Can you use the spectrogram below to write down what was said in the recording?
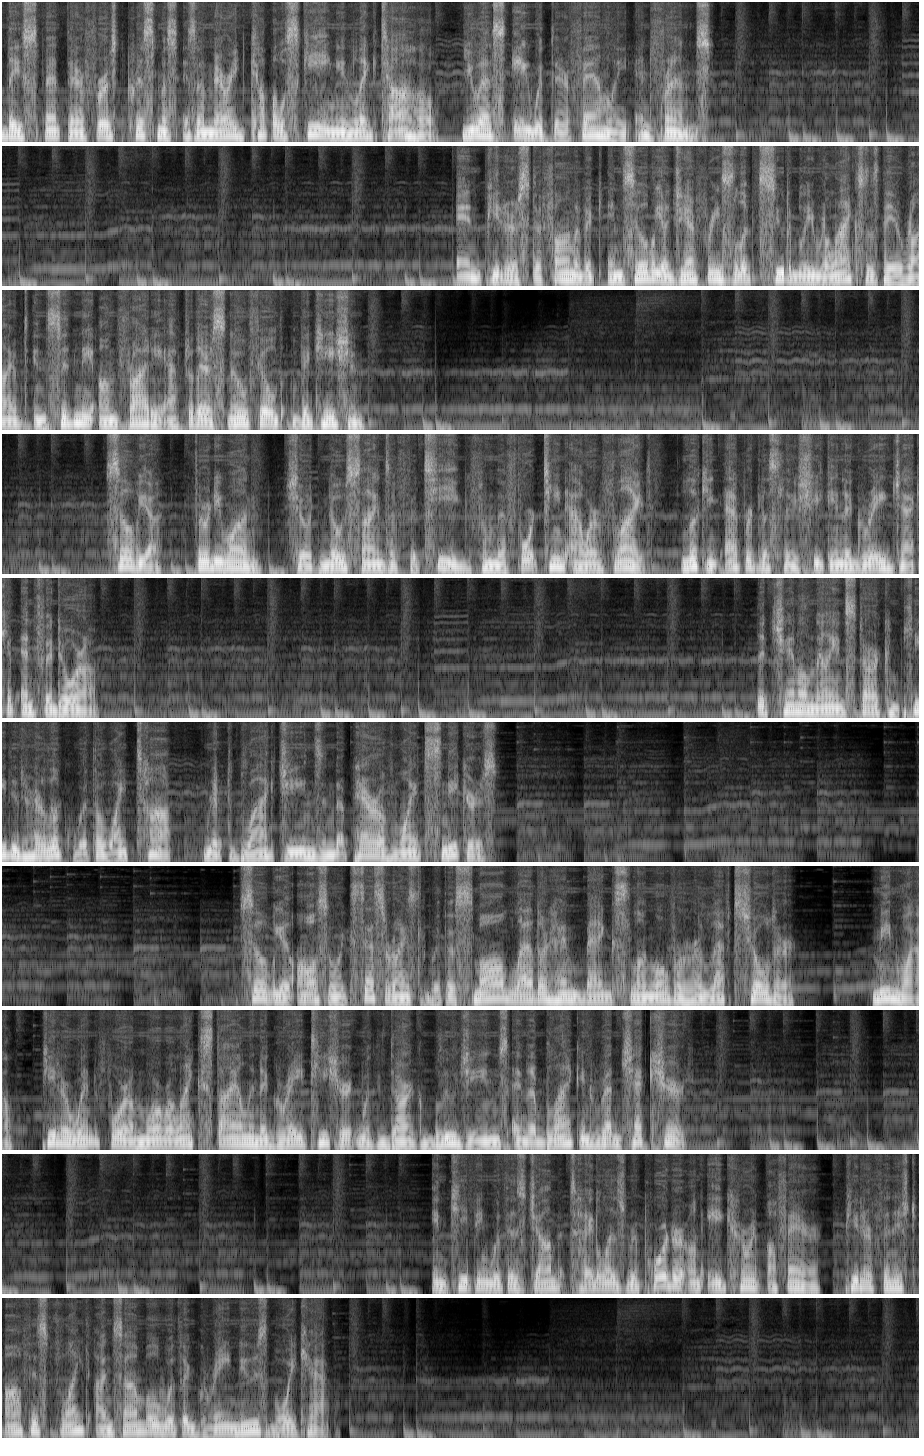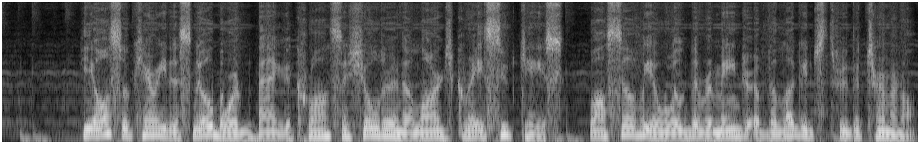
they spent their first Christmas as a married couple skiing in Lake Tahoe, USA with their family and friends. and Peter Stefanovic and Sylvia Jeffreys looked suitably relaxed as they arrived in Sydney on Friday after their snow-filled vacation. Sylvia, 31, showed no signs of fatigue from the 14-hour flight, looking effortlessly chic in a grey jacket and fedora. The Channel 9 star completed her look with a white top, ripped black jeans and a pair of white sneakers. Sylvia also accessorized with a small leather handbag slung over her left shoulder. Meanwhile, Peter went for a more relaxed style in a grey t-shirt with dark blue jeans and a black and red check shirt. In keeping with his job title as reporter on A Current Affair, Peter finished off his flight ensemble with a grey newsboy cap. He also carried a snowboard bag across his shoulder and a large grey suitcase, while Sylvia wheeled the remainder of the luggage through the terminal.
